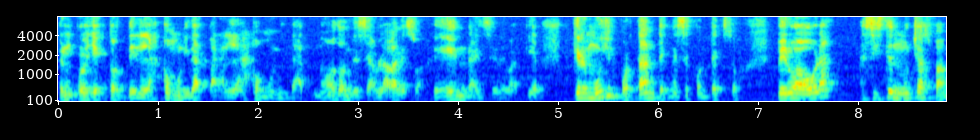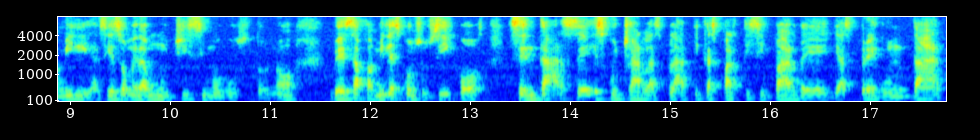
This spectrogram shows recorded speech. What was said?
era un proyecto de la comunidad para la comunidad, ¿no? Donde se hablaba de su agenda y se debatía, que era muy importante en ese contexto, pero ahora asisten muchas familias y eso me da muchísimo gusto, ¿no? Ves a familias con sus hijos, sentarse, escuchar las pláticas, participar de ellas, preguntar,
